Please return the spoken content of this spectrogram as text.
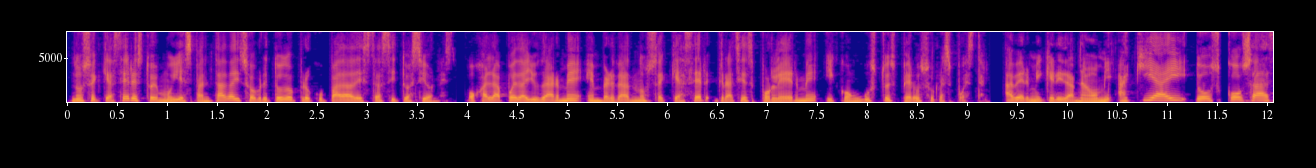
No sé qué hacer, estoy muy espantada y sobre todo preocupada de estas situaciones. Ojalá pueda ayudarme, en verdad no sé qué hacer, gracias por leerme y con gusto espero su respuesta. A ver, mi querida Naomi, aquí hay dos cosas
